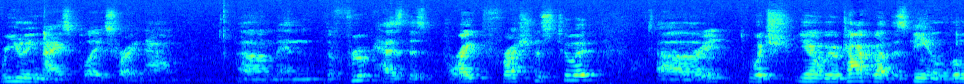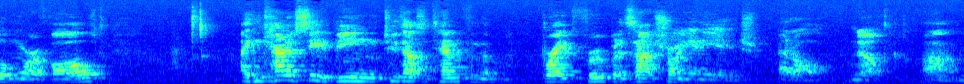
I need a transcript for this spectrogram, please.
really nice place right now, um, and the fruit has this bright freshness to it, uh, which you know we were talking about this being a little more evolved. I can kind of see it being 2010 from the bright fruit, but it's not showing any age at all. No, Um,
